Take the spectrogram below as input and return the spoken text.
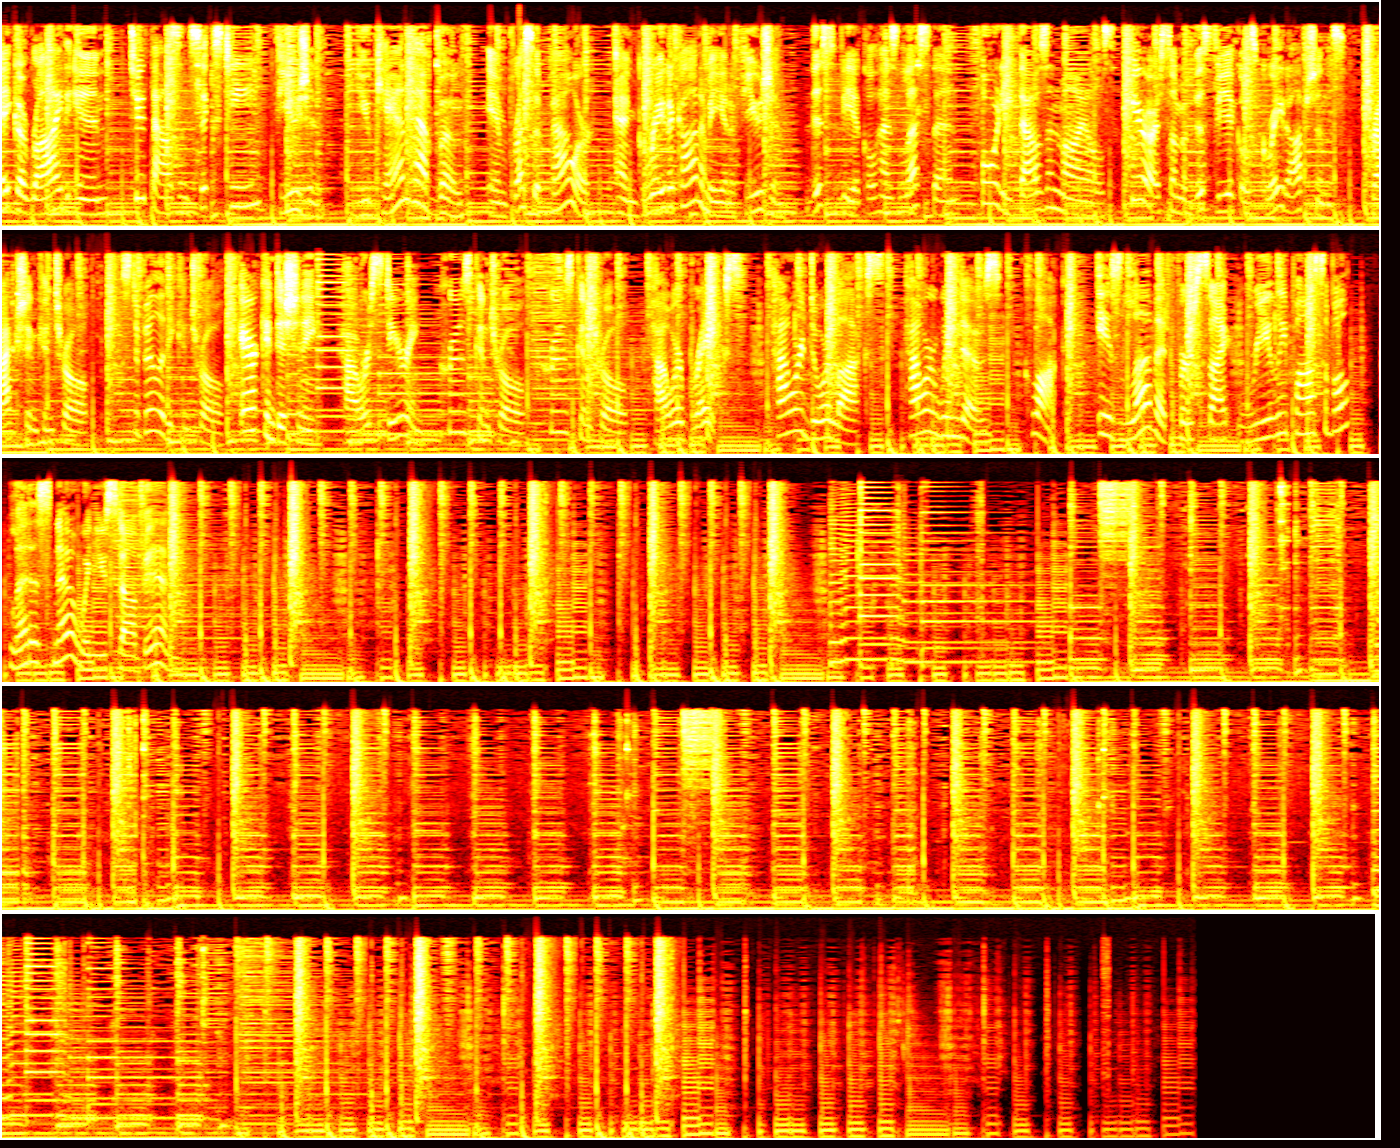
Take a ride in 2016 Fusion. You can have both impressive power and great economy in a Fusion. This vehicle has less than 40,000 miles. Here are some of this vehicle's great options. Traction control, stability control, air conditioning, power steering, cruise control, cruise control, power brakes, power door locks, power windows, clock. Is love at first sight really possible? Let us know when you stop in.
